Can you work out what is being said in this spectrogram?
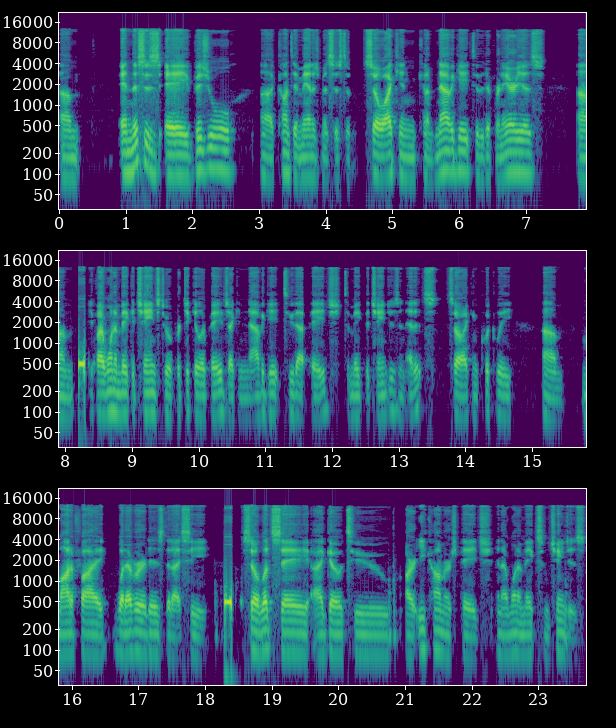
Um, and this is a visual uh, content management system. So I can kind of navigate to the different areas. Um, if I want to make a change to a particular page, I can navigate to that page to make the changes and edits. So I can quickly um, modify whatever it is that I see. So let's say I go to our e-commerce page and I want to make some changes.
